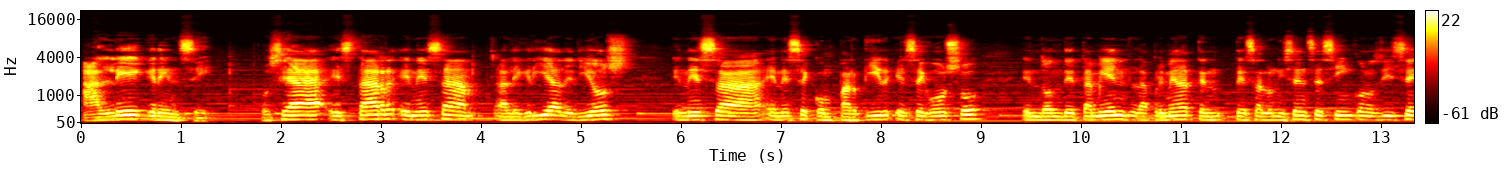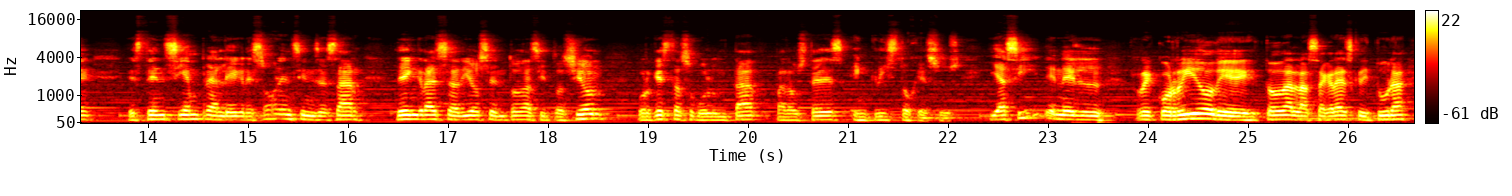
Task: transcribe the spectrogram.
alégrense. O sea, estar en esa alegría de Dios, en, esa, en ese compartir ese gozo, en donde también la primera Tesalonicense 5 nos dice, estén siempre alegres, oren sin cesar, den gracias a Dios en toda situación porque esta es su voluntad para ustedes en Cristo Jesús. Y así en el recorrido de toda la Sagrada Escritura,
